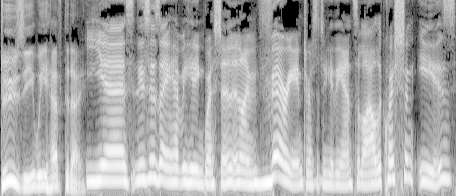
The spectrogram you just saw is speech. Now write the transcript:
doozy we have today. Yes, this is a heavy hitting question, and I'm very interested to hear the answer, Lyle. The question is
